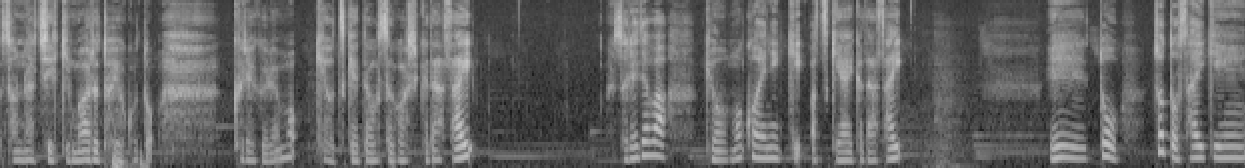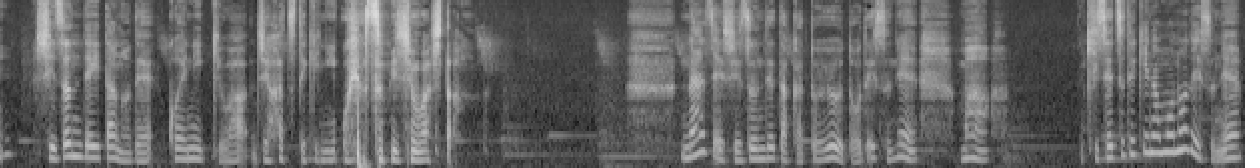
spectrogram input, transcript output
そんな地域もあるということくれぐれも気をつけてお過ごしください。それでは今日も声日記お付き合いください。えーとちょっと最近沈んでいたので声日記は自発的にお休みしました。なぜ沈んでたかというとですねまあ季節的なものですね。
